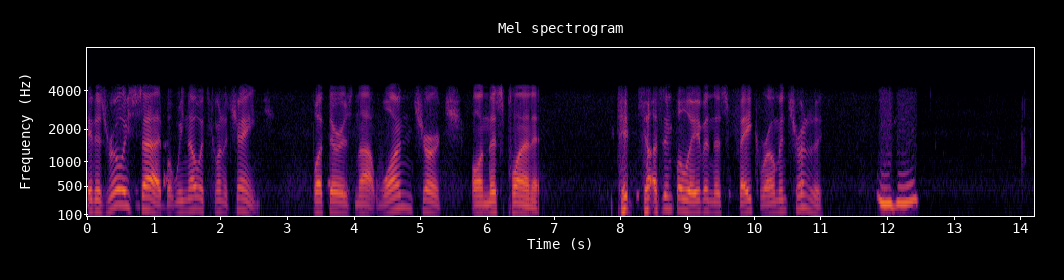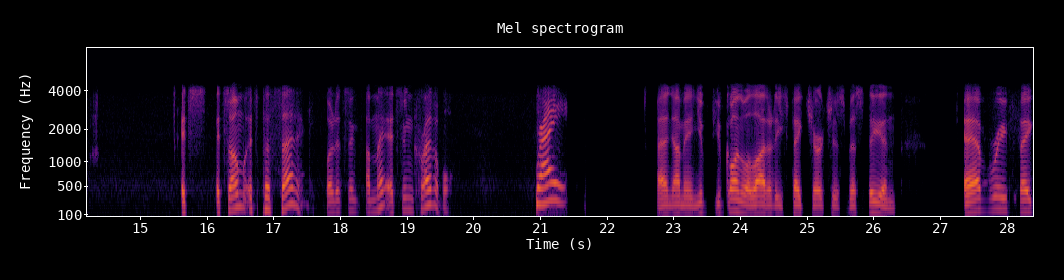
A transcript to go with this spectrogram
It is really sad, but we know it's going to change. But there is not one church on this planet that doesn't believe in this fake Roman Trinity. Mhm. It's it's um it's pathetic, but it's it's incredible. Right. And I mean, you've you've gone to a lot of these fake churches, Misty, and every fake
